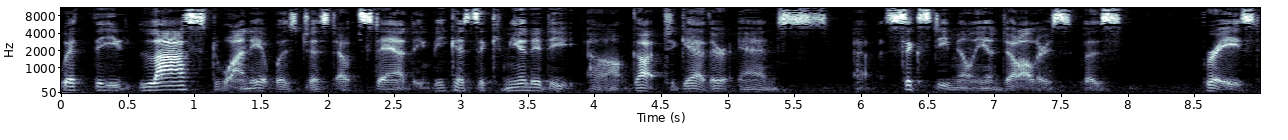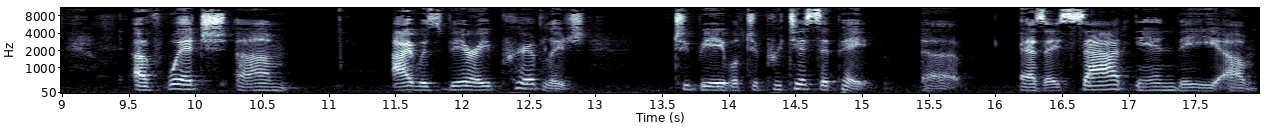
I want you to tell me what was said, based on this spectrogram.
with the last one it was just outstanding because the community uh, got together and uh, 60 million dollars was raised of which um, i was very privileged to be able to participate uh, as i sat in the um,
